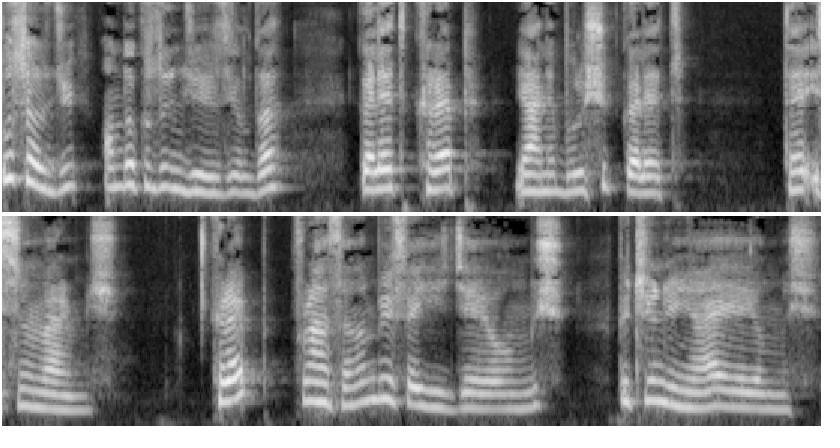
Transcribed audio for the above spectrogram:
Bu sözcük 19. yüzyılda galet krep yani buruşuk galette isim vermiş. Krep Fransa'nın büfe yiyeceği olmuş, bütün dünyaya yayılmış.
